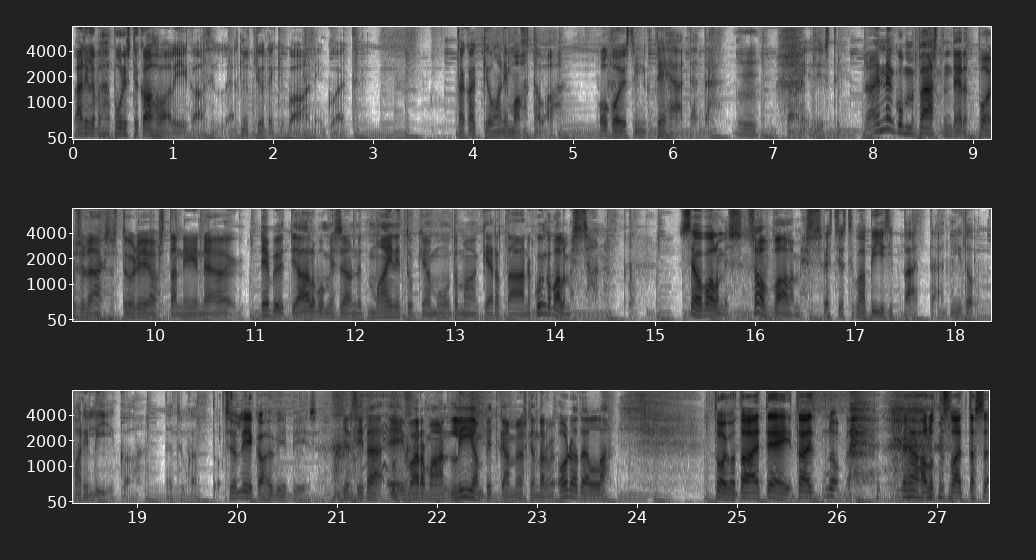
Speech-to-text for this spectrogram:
välillä vähän puristi kahvaa liikaa silleen, että nyt jotenkin vaan niin kuin, että tai kaikki on vaan niin mahtavaa. Koko just niin tehdään tätä. Mm. Tämä on niin siisti. No ennen kuin me päästän teidät pois Yle studiosta, niin debyyttialbumi se on nyt mainittukin jo muutamaan kertaan. Kuinka valmis se on? Se on valmis. Se on valmis. Pitäisi tietysti vaan biisi päättää, että niitä on pari liikaa. Täytyy katsoa. Se on liikaa hyviä biisejä. Ja sitä ei varmaan liian pitkään myöskään tarvitse odotella. Toivotaan, että ei. Tai no, mehän haluttaisiin laittaa se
